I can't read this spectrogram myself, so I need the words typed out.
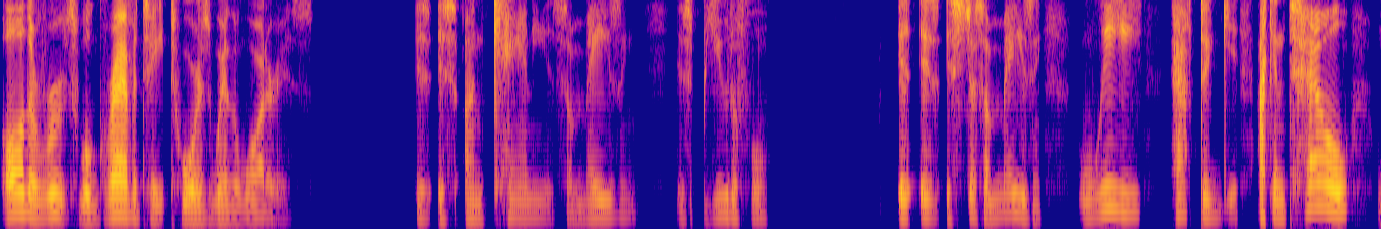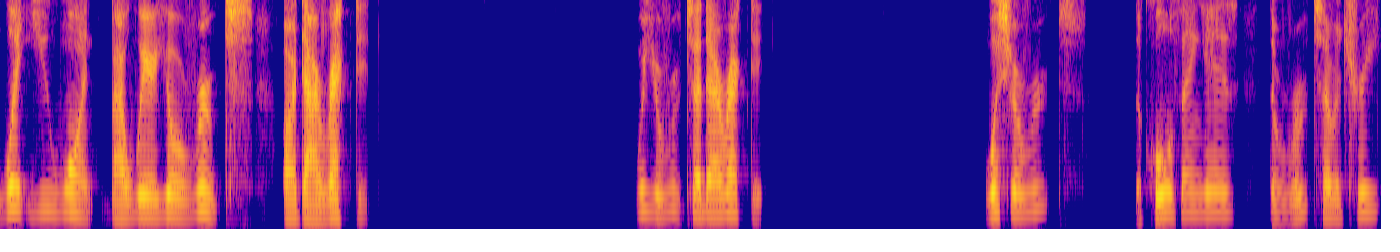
all the roots will gravitate towards where the water is. It's, it's uncanny. It's amazing. It's beautiful. It is. It's just amazing. We have to get. I can tell what you want by where your roots are directed. Where your roots are directed. What's your roots? The cool thing is the roots of a tree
